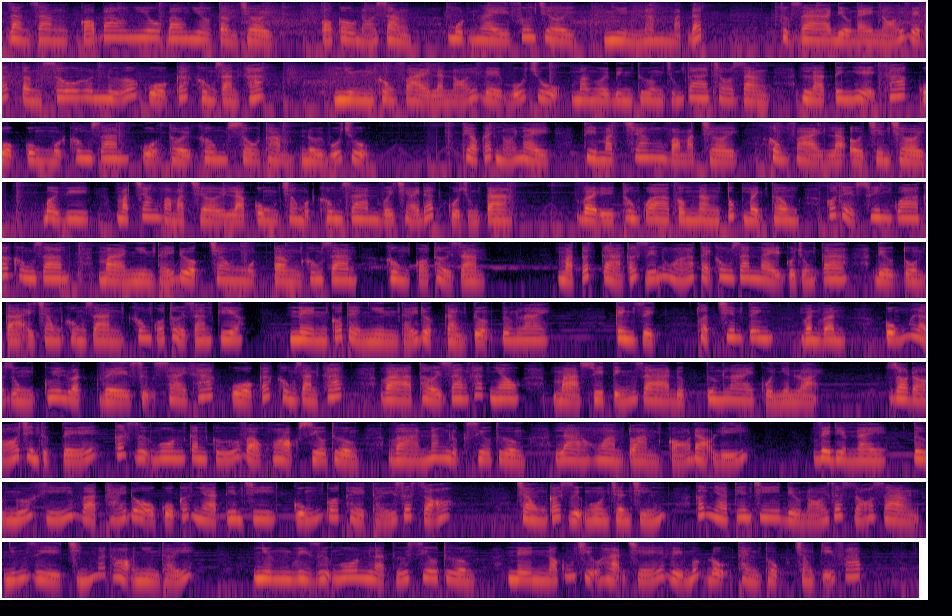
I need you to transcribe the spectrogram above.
giảng rằng có bao nhiêu bao nhiêu tầng trời. Có câu nói rằng một ngày phương trời, nghìn năm mặt đất. Thực ra điều này nói về các tầng sâu hơn nữa của các không gian khác. Nhưng không phải là nói về vũ trụ mà người bình thường chúng ta cho rằng là tinh hệ khác của cùng một không gian của thời không sâu thẳm nơi vũ trụ. Theo cách nói này thì mặt trăng và mặt trời không phải là ở trên trời, bởi vì mặt trăng và mặt trời là cùng trong một không gian với trái đất của chúng ta. Vậy thông qua công năng túc mệnh thông có thể xuyên qua các không gian mà nhìn thấy được trong một tầng không gian không có thời gian. Mà tất cả các diễn hóa tại không gian này của chúng ta đều tồn tại trong không gian không có thời gian kia, nên có thể nhìn thấy được cảnh tượng tương lai. Kinh dịch, thuật chiêm tinh, vân vân cũng là dùng quy luật về sự sai khác của các không gian khác và thời gian khác nhau mà suy tính ra được tương lai của nhân loại. Do đó, trên thực tế, các dự ngôn căn cứ vào khoa học siêu thường và năng lực siêu thường là hoàn toàn có đạo lý. Về điểm này, từ ngữ khí và thái độ của các nhà tiên tri cũng có thể thấy rất rõ. Trong các dự ngôn chân chính, các nhà tiên tri đều nói rất rõ ràng những gì chính mắt họ nhìn thấy. Nhưng vì dự ngôn là thứ siêu thường nên nó cũng chịu hạn chế về mức độ thành thục trong kỹ pháp,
